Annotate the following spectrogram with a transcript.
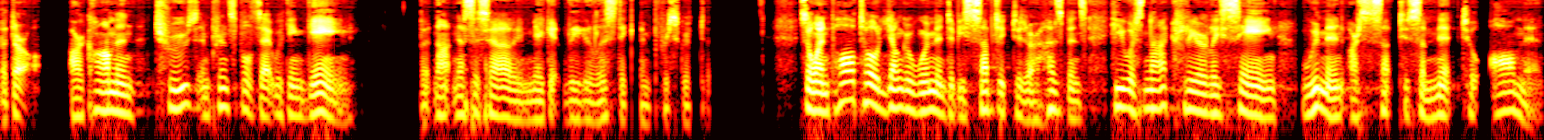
But there are common truths and principles that we can gain, but not necessarily make it legalistic and prescriptive. So when Paul told younger women to be subject to their husbands, he was not clearly saying women are to submit to all men.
